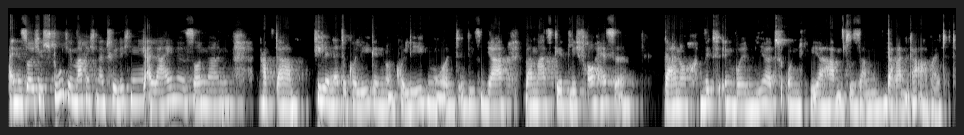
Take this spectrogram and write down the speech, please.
Eine solche Studie mache ich natürlich nicht alleine, sondern habe da viele nette Kolleginnen und Kollegen. Und in diesem Jahr war maßgeblich Frau Hesse da noch mit involviert und wir haben zusammen daran gearbeitet.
